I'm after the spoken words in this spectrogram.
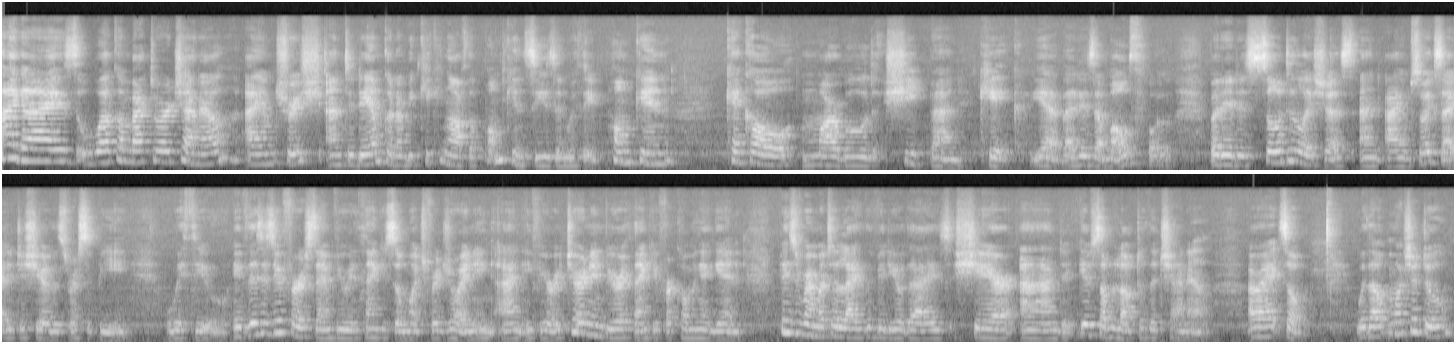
Hi guys, welcome back to our channel. I am Trish and today I'm going to be kicking off the pumpkin season with a pumpkin cacao marbled sheet pan cake. Yeah, that is a mouthful, but it is so delicious and I am so excited to share this recipe with you. If this is your first time viewing, thank you so much for joining and if you're a returning viewer, thank you for coming again. Please remember to like the video guys, share and give some love to the channel. Alright, so without much ado,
